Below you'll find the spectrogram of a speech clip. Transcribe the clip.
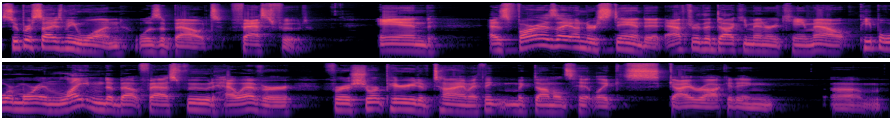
Super Size Me 1 was about fast food. And as far as I understand it, after the documentary came out, people were more enlightened about fast food. However, for a short period of time, I think McDonald's hit like skyrocketing. Um,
